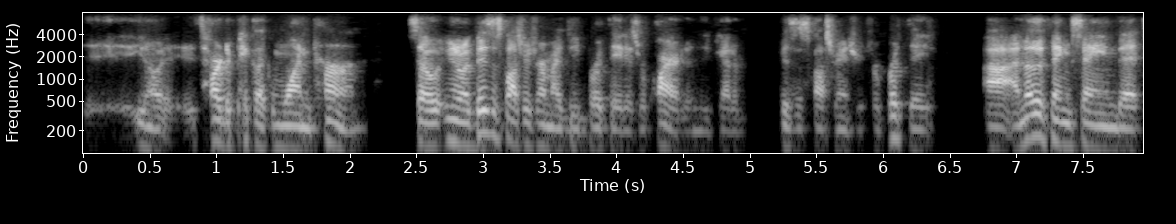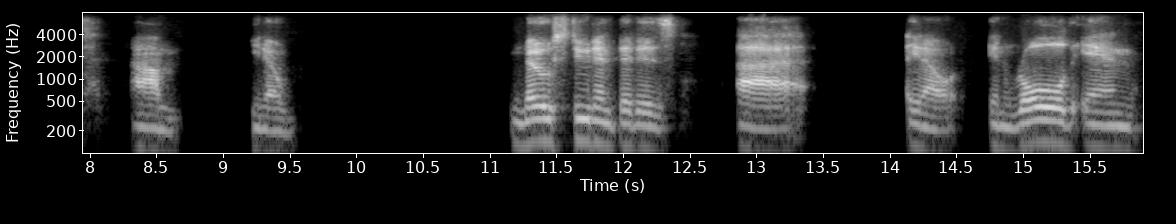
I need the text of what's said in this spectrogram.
you know it's hard to pick like one term. So you know a business glossary term might be birth date is required, and you've got a business glossary entry for birth date. Uh, another thing saying that um, you know no student that is uh, you know enrolled in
